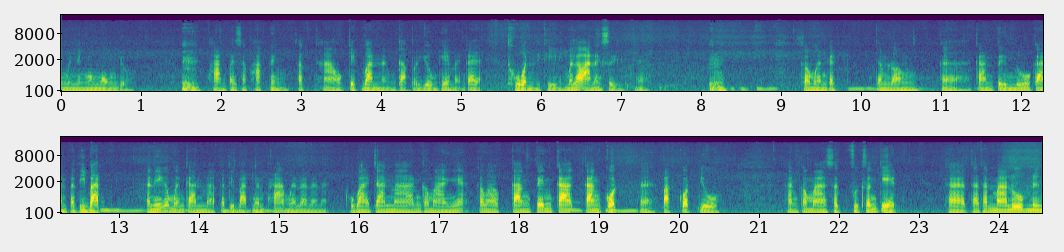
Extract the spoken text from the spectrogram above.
งๆ มันยังงงๆอยู่ ผ่านไปสักพักหนึ่งสักห้าหกเจ็ดวันกลับไปอยกรุงเทพมันก็จะทวนอีกทีหนึงเหมือนเราอ่านหนังสือ ก็เหมือนกับจำลองอการตื่นรู้การปฏิบัติ อันนี้ก็เหมือนกันมาปฏิบัติเหมือนพระเหมือนอันนั้นนะครูบาอาจารย์มาท่านก็มาอย่างเงี้ยก็มากางเต็นท์กางกางกฎปักกฎอยู่ ท่านก็มาฝึกสังเกต ถ้าถ้าท่านมารูปหนึ่ง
